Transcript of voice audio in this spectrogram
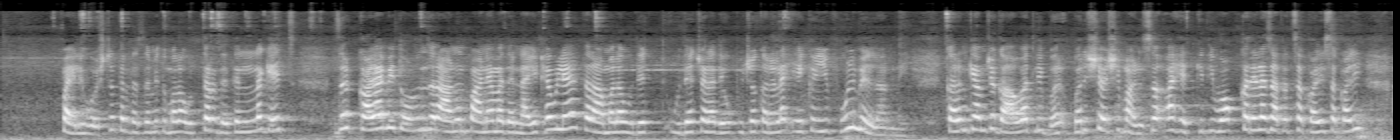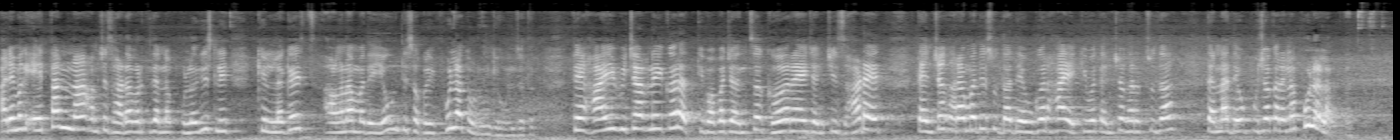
पहिली गोष्ट तर त्याचं मी तुम्हाला उत्तर देते लगेच. जर कळ्या मी तोडून जर आणून पाण्यामध्ये नाही ठेवल्या तर आम्हाला उद्या उद्याच्याला देवपूजा करायला एकही फूल मिळणार नाही. कारण की आमच्या गावातली बर बरीचशी अशी माणसं आहेत की ती वॉक करायला जातात सकाळी सकाळी. आणि मग येताना आमच्या झाडावरती त्यांना फुलं दिसली की लगेच अंगणामध्ये येऊन ती सगळी फुलं तोडून घेऊन जातात. ते हाही विचार नाही करत की बाबा ज्यांचं घर आहे ज्यांची झाडं आहेत त्यांच्या घरामध्ये सुद्धा देवघर आहे किंवा त्यांच्या घरात सुद्धा त्यांना देवपूजा करायला फुलं लागतात.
